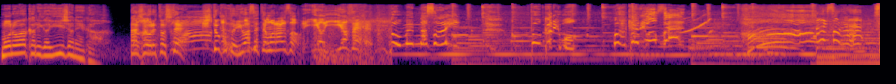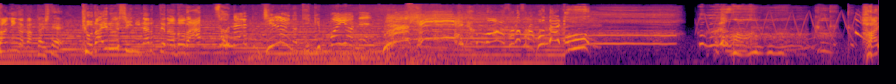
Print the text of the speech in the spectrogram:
物分かりがいいじゃねえか。同じ俺として一言言わせてもらうぞ。よよせごめんなさい。僕にも分かりません。はあ何それ。3人が合体して巨大ルーシーになるってのはどうだ？そうなると人類の敵っぽいよね。もうそはい。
